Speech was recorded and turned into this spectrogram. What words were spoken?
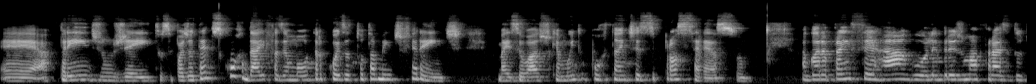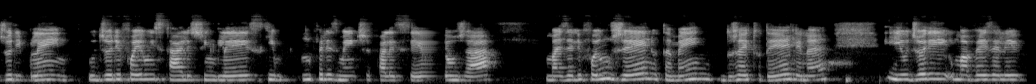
é, aprende um jeito. Você pode até discordar e fazer uma outra coisa totalmente diferente, mas eu acho que é muito importante esse processo. Agora, para encerrar, eu lembrei de uma frase do Judy Blaine. O Judy foi um stylist inglês que, infelizmente, faleceu já, mas ele foi um gênio também, do jeito dele, né? E o Judy, uma vez, ele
